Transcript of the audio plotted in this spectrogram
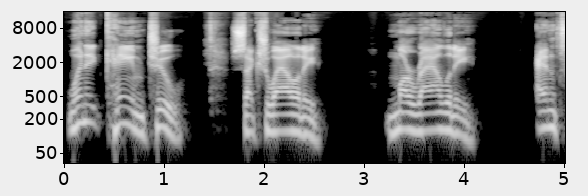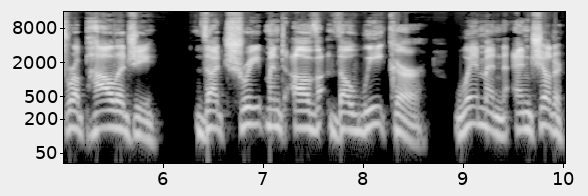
when it came to sexuality, morality, anthropology, the treatment of the weaker, women and children.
